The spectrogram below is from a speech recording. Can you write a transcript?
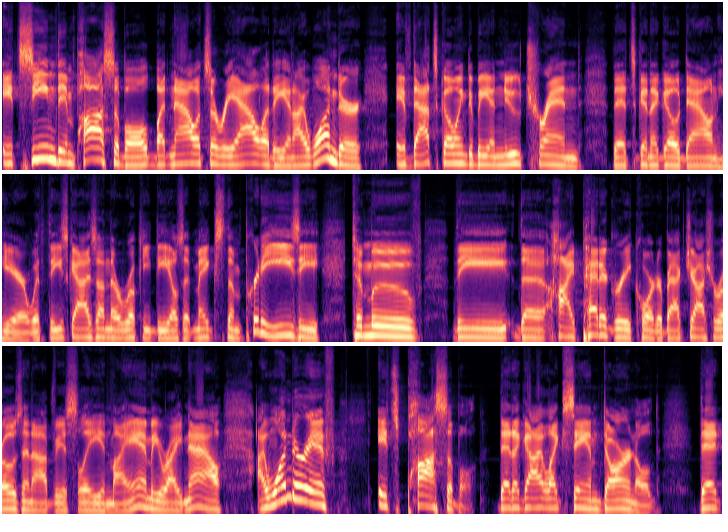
it seemed impossible, but now it's a reality. And I wonder if that's going to be a new trend that's going to go down here with these guys on their rookie deals. It makes them pretty easy to move the the high pedigree quarterback, Josh Rosen, obviously in Miami right now. I wonder if it's possible that a guy like Sam Darnold that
